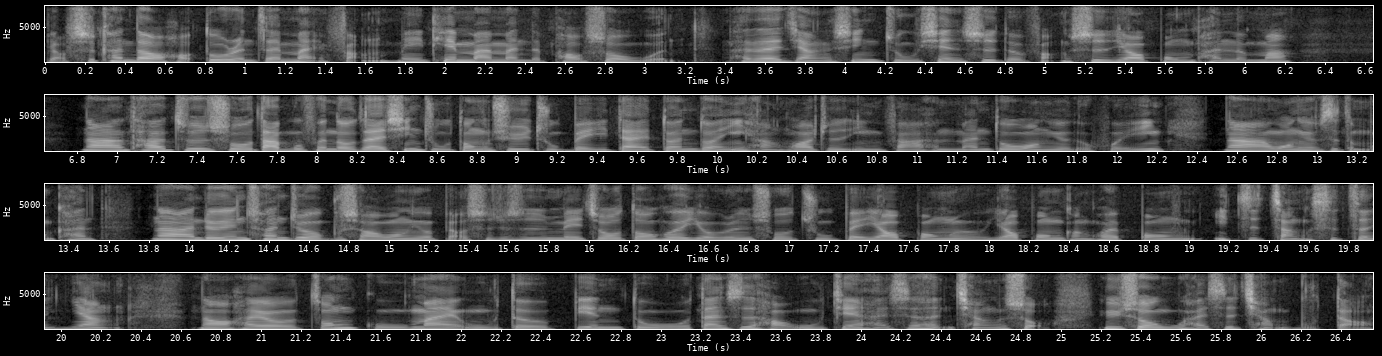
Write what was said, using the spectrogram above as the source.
表示看到好多人在卖房，每天满满的抛售文。他在讲新竹县市的房市要崩盘了吗？那他就是说，大部分都在新竹东区、竹北一带，短短一行话就是引发很蛮多网友的回应。那网友是怎么看？那留言串就有不少网友表示，就是每周都会有人说竹北要崩了，要崩赶快崩，一直涨是怎样？然后还有中古卖屋的变多，但是好物件还是很抢手，预售屋还是抢不到。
